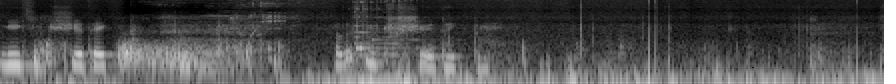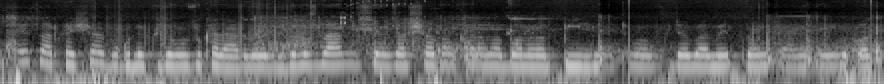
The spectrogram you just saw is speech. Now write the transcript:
İki kişiye tek ya da üç kişiye tektim. Evet arkadaşlar bugünlük videomuz bu kadardı. Videomuzu beğendiyseniz aşağıdan kanalıma abone olup bildirim tüm videoyu beğenmeyi unutmayın. Kendinize iyi bakın.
